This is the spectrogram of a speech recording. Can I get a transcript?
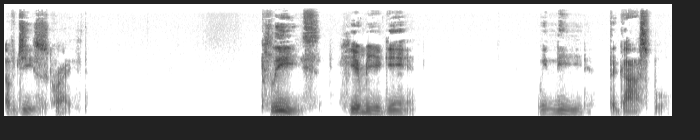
of Jesus Christ. Please hear me again. We need the gospel.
